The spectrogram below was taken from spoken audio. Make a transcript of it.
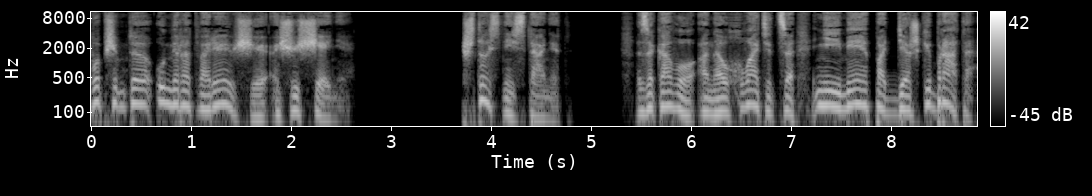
В общем-то, умиротворяющее ощущение. Что с ней станет? За кого она ухватится, не имея поддержки брата?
